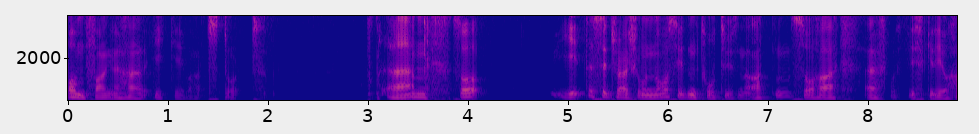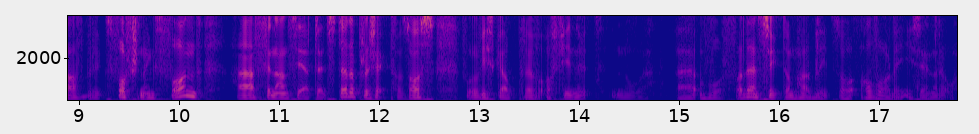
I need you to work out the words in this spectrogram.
omfanget har ikke vært stort. Um, så gitt situasjonen nå, siden 2018, så har uh, Fiskeri- og havbruksforskningsfond har finansiert et større prosjekt hos oss, hvor vi skal prøve å finne ut noe, uh, hvorfor den sykdommen har blitt så alvorlig i senere år.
